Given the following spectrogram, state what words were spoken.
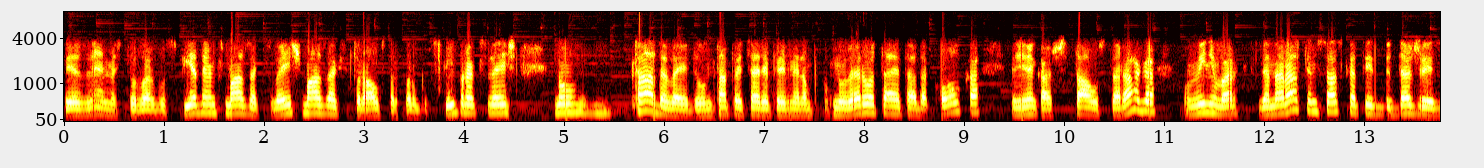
pie zemes tur var būt spiediens mazāks, vējš mazāks, tur augstāk var būt stiprāks vējš. Nu, tāda veida, un tāpēc arī, piemēram, putnu vērotāja tāda kolka, viņa vienkārši stāv uz tā raga, un viņa var gan ar acīm saskatīt, bet dažreiz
